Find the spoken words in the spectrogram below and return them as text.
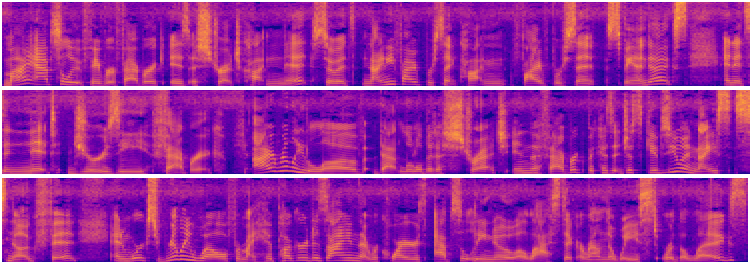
My absolute favorite fabric is a stretch cotton knit. So it's 95% cotton, 5% spandex, and it's a knit jersey fabric. I really love that little bit of stretch in the fabric because it just gives you a nice snug fit and works really well for my hip hugger design that requires absolutely no elastic around the waist or the legs.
